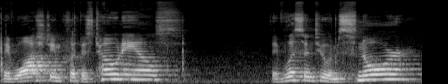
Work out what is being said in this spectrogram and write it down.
they've watched him clip his toenails, they've listened to him snore.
